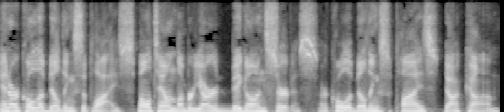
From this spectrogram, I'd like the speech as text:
And Arcola Building Supplies, small town lumberyard, big on service. ArcolaBuildingSupplies.com.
